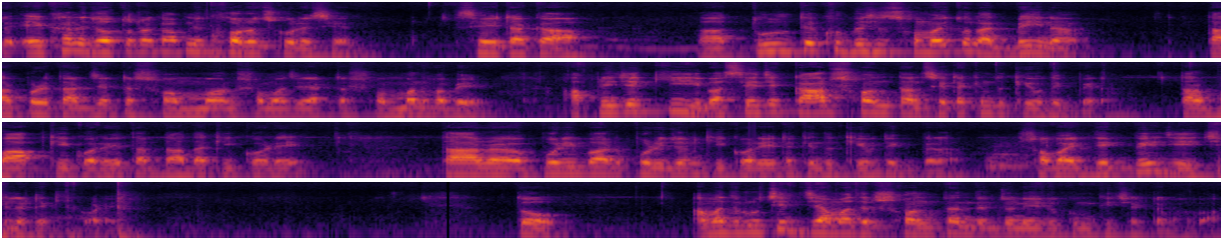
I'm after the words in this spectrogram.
তো এখানে যত টাকা আপনি খরচ করেছেন, সেই টাকা তুলতে খুব বেশি সময় তো লাগবেই না। তারপরে তার যে একটা সম্মান সমাজে একটা সম্মান হবে আপনি যে কি বা সে যে কার সন্তান, সেটা কিন্তু কেউ দেখবে না। তার বাপ কি করে, তার দাদা কি করে, তার পরিবার, পরিজন কি করে, এটা কিন্তু কেউ দেখবে না। সবাই দেখবে যে এই ছেলেটা কি করে। তো, আমাদের উচিত যে আমাদের সন্তানদের জন্য এরকম কিছু একটা ভাবা।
